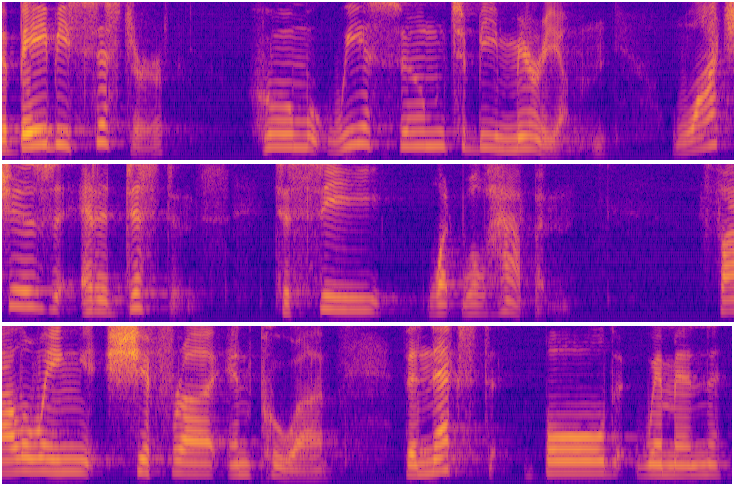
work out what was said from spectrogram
the baby sister, whom we assume to be Miriam, watches at a distance to see what will happen. Following Shifra and Pua, the next bold women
